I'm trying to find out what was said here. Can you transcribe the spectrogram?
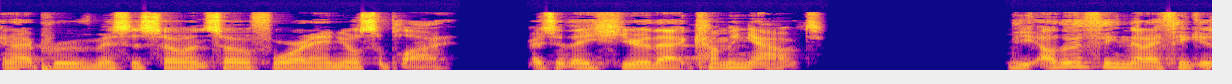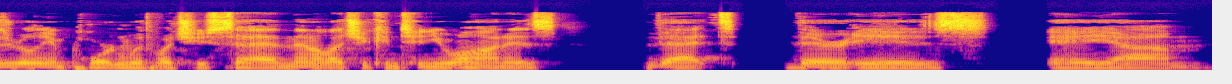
"And I approve Mrs. So and So for an annual supply." Right, so they hear that coming out. The other thing that I think is really important with what you said, and then I'll let you continue on, is that there is a um,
